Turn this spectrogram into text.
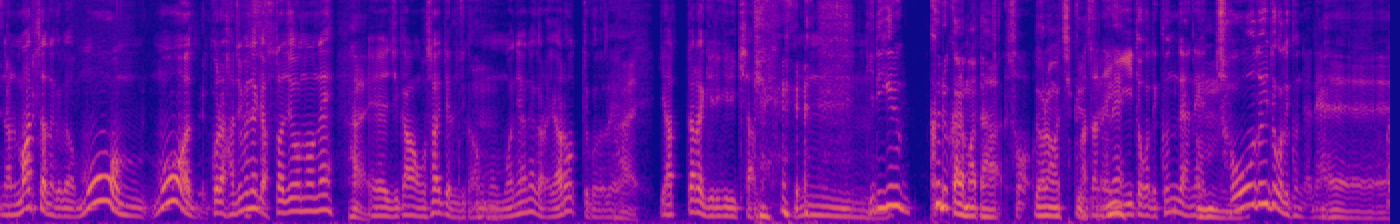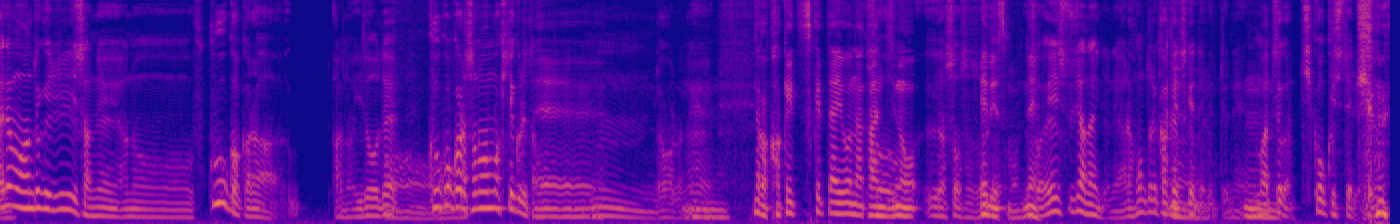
あの待ってたんだけど、もう、もうこれ始めなきゃスタジオのね、はいえー時間を抑えてる時間もう間に合わないからやろうってことで、はいやったらギリギリ来た。うんギリギリ来るからまたドラマチックでますたね、よねいいとこで来んだよね。うんちょうどいいとこで来んだよね。えあでもあの時リリーさんね、あのー福岡からあの移動で空港からそのまま来てくれたの、えー。うんだからね、うん。なんか駆けつけたような感じのそういやそうそうそう。絵ですもんね。演出じゃないんだよね。あれ本当に駆けつけてるっていうね、うん。まあつうか遅刻してる。よね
